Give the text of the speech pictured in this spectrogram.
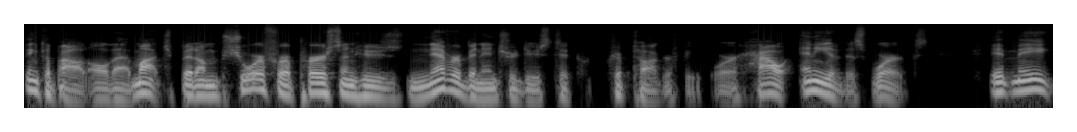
think about all that much. But I'm sure for a person who's never been introduced to cryptography or how any of this works, it may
